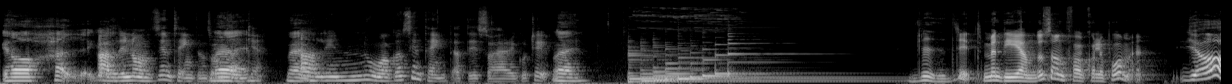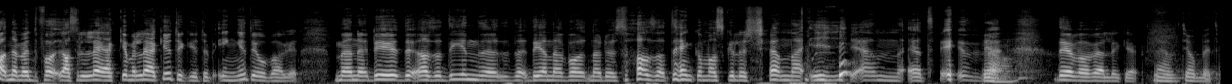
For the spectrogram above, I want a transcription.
ja herregud. Aldrig någonsin tänkt en sån Nej, tanke. nej. Aldrig någonsin tänkt att det är så här det går till. Nej. Vidrigt. Men det är ändå sånt folk håller på med. Ja, nej men för, alltså läkare, men läkare tycker ju typ inget är obehagligt. Men det, det alltså din, det, när, när du sa så, tänk om man skulle känna igen ett huvud. Ja. Det var väldigt kul. Jävligt jobbigt.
